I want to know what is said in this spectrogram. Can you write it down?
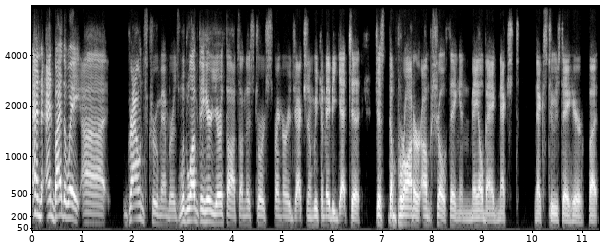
And and by the way, uh grounds crew members would love to hear your thoughts on this George Springer ejection. We can maybe get to just the broader ump show thing in mailbag next next Tuesday here. But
